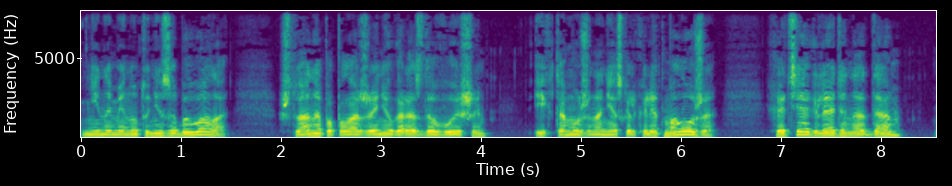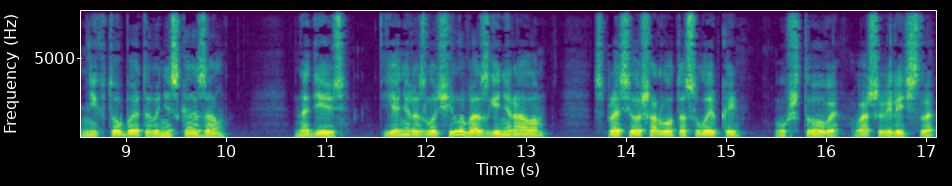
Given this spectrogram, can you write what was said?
ни на минуту не забывала, что она по положению гораздо выше и к тому же на несколько лет моложе, хотя, глядя на дам, никто бы этого не сказал. «Надеюсь, я не разлучила вас с генералом?» — спросила Шарлотта с улыбкой. «Ух, что вы, ваше величество!»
